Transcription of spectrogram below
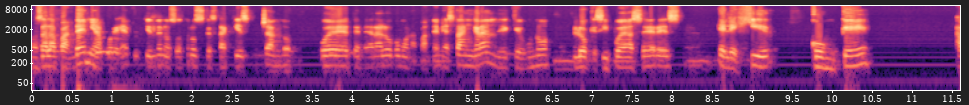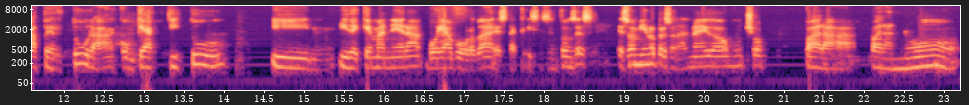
O sea, la pandemia, por ejemplo, ¿quién de nosotros que está aquí escuchando puede detener algo como la pandemia? Es tan grande que uno lo que sí puede hacer es elegir con qué apertura, con qué actitud y, y de qué manera voy a abordar esta crisis. Entonces, eso a mí en lo personal me ha ayudado mucho para, para no,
